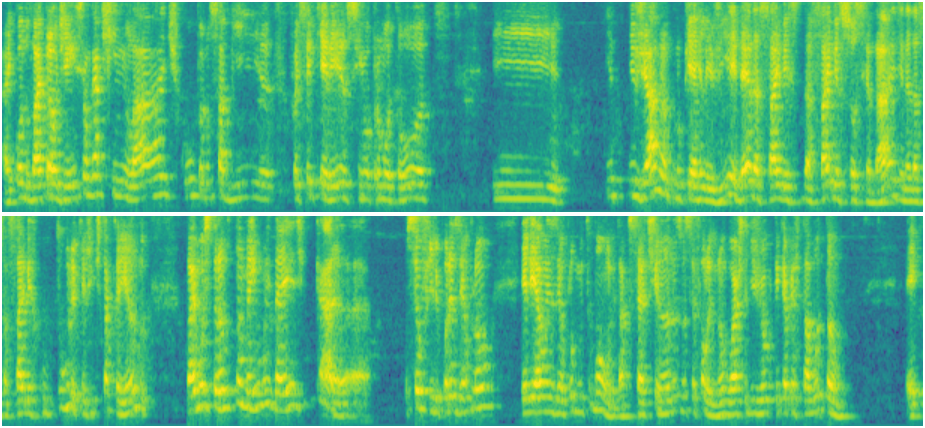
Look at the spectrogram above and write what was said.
Aí quando vai para audiência é um gatinho lá, ah, desculpa, eu não sabia, foi sem querer, senhor promotor. E e, e já no, no, Pierre Levy, a ideia da cyber, da cyber sociedade, né, dessa cybercultura que a gente está criando, vai mostrando também uma ideia de, cara, o seu filho, por exemplo, ele é um exemplo muito bom. Ele está com sete anos, você falou, ele não gosta de jogo, tem que apertar botão. E,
